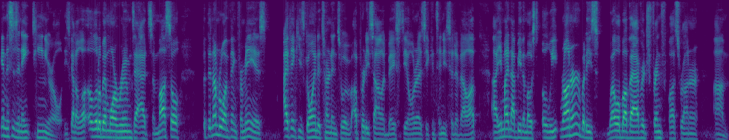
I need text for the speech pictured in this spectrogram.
again, this is an 18 year old. He's got a, a little bit more room to add some muscle. But the number one thing for me is I think he's going to turn into a, a pretty solid base stealer as he continues to develop. Uh, he might not be the most elite runner, but he's well above average fringe plus runner. Um,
